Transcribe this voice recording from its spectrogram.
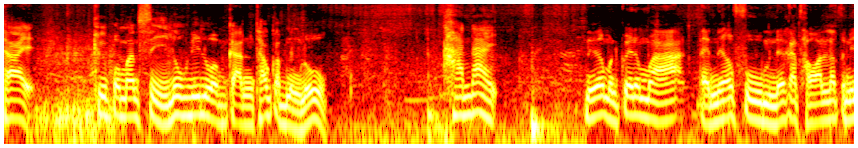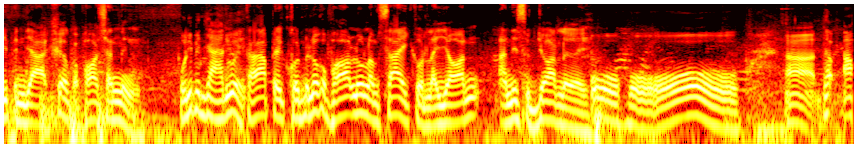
ใช่ คือประมาณ 4 ลูกนี้รวมกันเท่ากับ 1 ลูก ทานได้ เนื้อเหมันกล้วยน้ำว้า แต่เนื้อฟูมเนื้อกระท้อนแล้วตัวนี้เป็นยาเคลือบกระเพาะชั้นหนึ่งโอ้นี่เป็นยาด้วย ถ้าเป็นคนเป็นโรคกระเพาะโรคลำไส้กรดไหลย้อน อันนี้สุดยอดเลย โอ้โหอ่าถ้าเอา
